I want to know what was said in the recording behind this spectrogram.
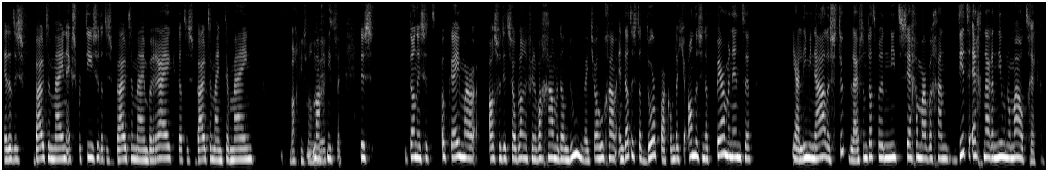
Ja, dat is buiten mijn expertise, dat is buiten mijn bereik, dat is buiten mijn termijn. mag niet van de Mag wet. niet. Dus dan is het oké, maar als we dit zo belangrijk vinden, wat gaan we dan doen? Weet je wel? Hoe gaan we? En dat is dat doorpakken, omdat je anders in dat permanente, ja, liminale stuk blijft, omdat we niet zeggen, maar we gaan dit echt naar een nieuw normaal trekken.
